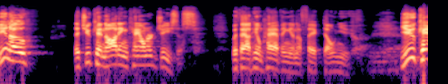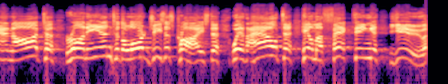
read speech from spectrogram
Do you know that you cannot encounter Jesus without him having an effect on you. You cannot uh, run into the Lord Jesus Christ uh, without uh, Him affecting you.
